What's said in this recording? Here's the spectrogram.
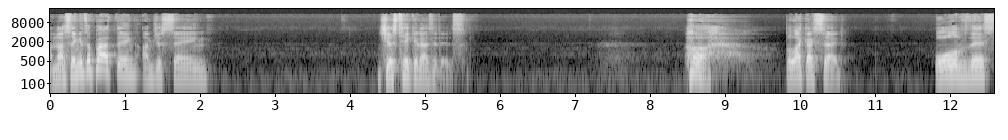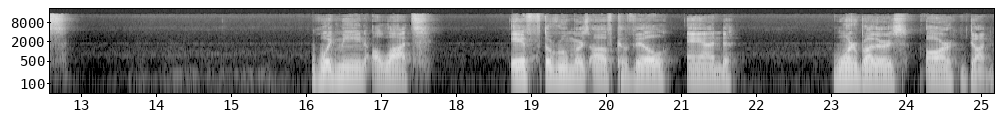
I'm not saying it's a bad thing. I'm just saying, just take it as it is. But like I said, all of this would mean a lot if the rumors of Cavill and Warner Brothers are done.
